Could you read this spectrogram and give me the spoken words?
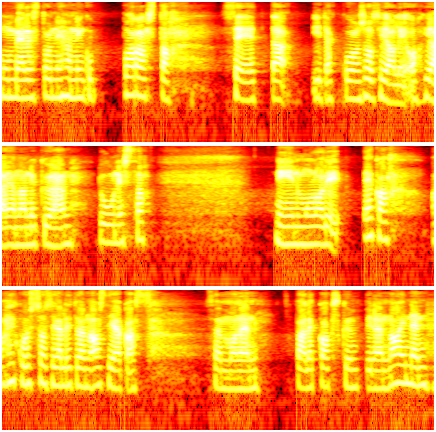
mun mielestä on ihan niin kuin parasta se, että itse kun on sosiaaliohjaajana nykyään duunissa, niin mulla oli eka aikuissosiaalityön asiakas, semmoinen päälle 20 nainen,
